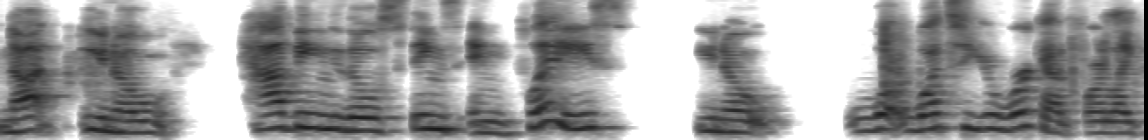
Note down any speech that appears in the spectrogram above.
Not you know having those things in place you know what what's your workout for? Like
